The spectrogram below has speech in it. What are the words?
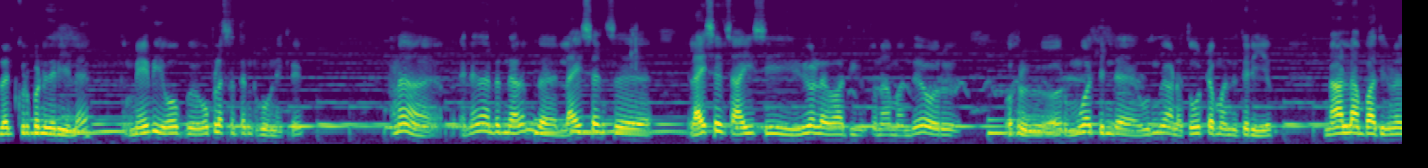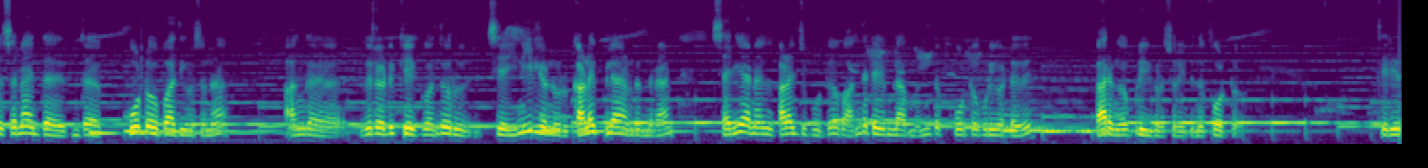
பிளட் குரூப்னு தெரியல. மேபி ஓ ஓ ப்ளஸ் தான் இருக்கும் நினைக்கிறேன். ஆனால் என்னதான் இருந்தாலும் இந்த லைசன்ஸு லைசன்ஸ் ஐசி இதுகளில் பார்த்தீங்கன்னு சொன்னால் வந்து ஒரு ஒரு ஒரு முகத்தின் உண்மையான தோற்றம் வந்து தெரியும். நான்லாம் பார்த்தீங்கன்னு சொன்னால் இந்த இந்த ஃபோட்டோவை பார்த்தீங்கன்னு சொன்னால் அங்கே இதில் எடுக்கைக்கு வந்து ஒரு இனிலியன் ஒரு களைப்பில் இருந்தேன் சரியாக எனக்கு களைச்சி போட்டு அப்போ அந்த டைமில் அந்த ஃபோட்டோ பிடிப்பட்டது பாருங்க எப்படி இருக்குன்னு சொல்லிட்டு இந்த ஃபோட்டோ தெரிய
